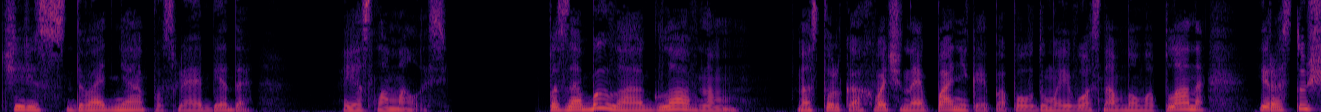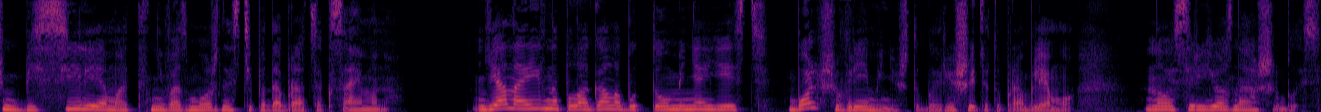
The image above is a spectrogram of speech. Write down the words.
Через два дня после обеда я сломалась. Позабыла о главном, настолько охваченная паникой по поводу моего основного плана и растущим бессилием от невозможности подобраться к Саймону. Я наивно полагала, будто у меня есть больше времени, чтобы решить эту проблему, но серьезно ошиблась.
